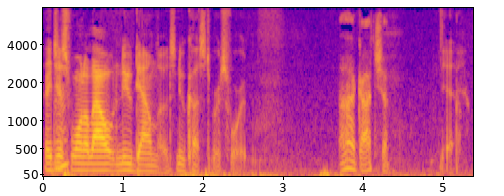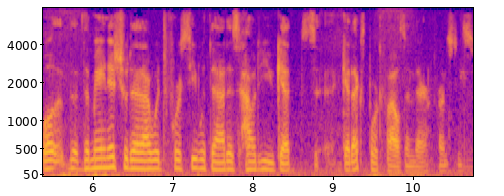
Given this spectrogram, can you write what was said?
They just Mm-hmm. won't allow new downloads, new customers for it. Ah, gotcha. Yeah. Well, the, the main issue that I would foresee with that is how do you get get export files in there, for instance?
